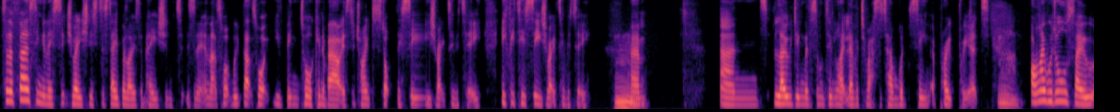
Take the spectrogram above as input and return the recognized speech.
So the first thing in this situation is to stabilize the patient, isn't it? And that's what we that's what you've been talking about is to trying to stop this seizure activity, if it is seizure activity. Mm. Um, and loading with something like levetiracetam would seem appropriate. Mm. I would also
